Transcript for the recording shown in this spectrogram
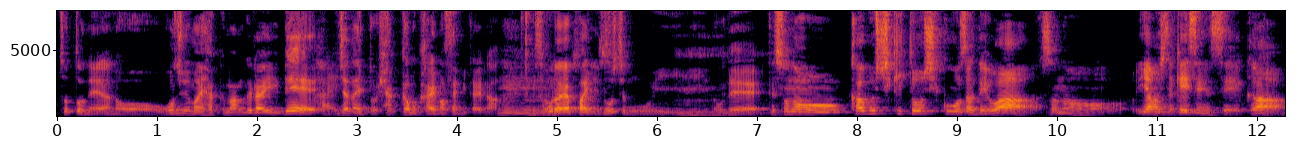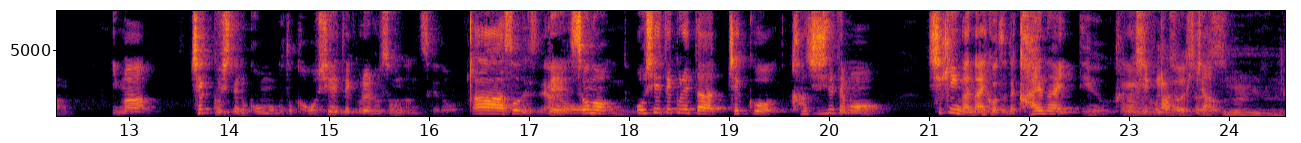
ちょっとね、あの、50万、100万ぐらいで、はい。じゃないと100株買えませんみたいな、うん。そこらはやっぱりね、どうしても多いので、で、その、株式投資講座では、その、山下圭先生が、今、チェックしてる項目とか教えてくれるそうなんですけど、ああ、そうですね。あで、その、うん。教えてくれたチェックを監視してても、資金がないことで買えないっていう悲しいことが起きちゃう。うんうん。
